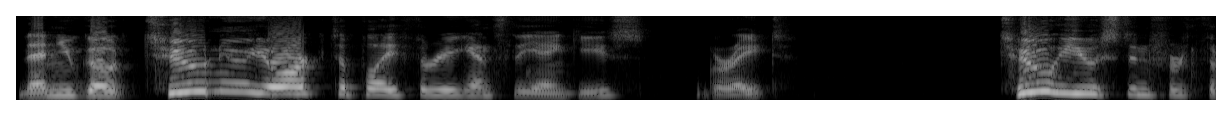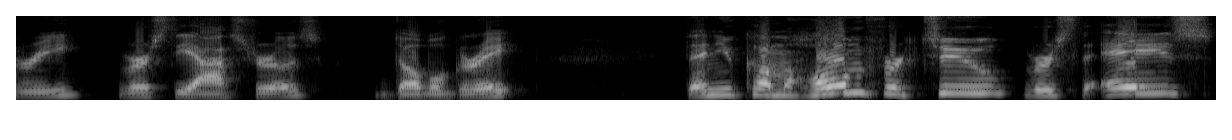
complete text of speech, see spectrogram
Then you go to New York to play three against the Yankees. Great. To Houston for three versus the Astros. Double great. Then you come home for two versus the A's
